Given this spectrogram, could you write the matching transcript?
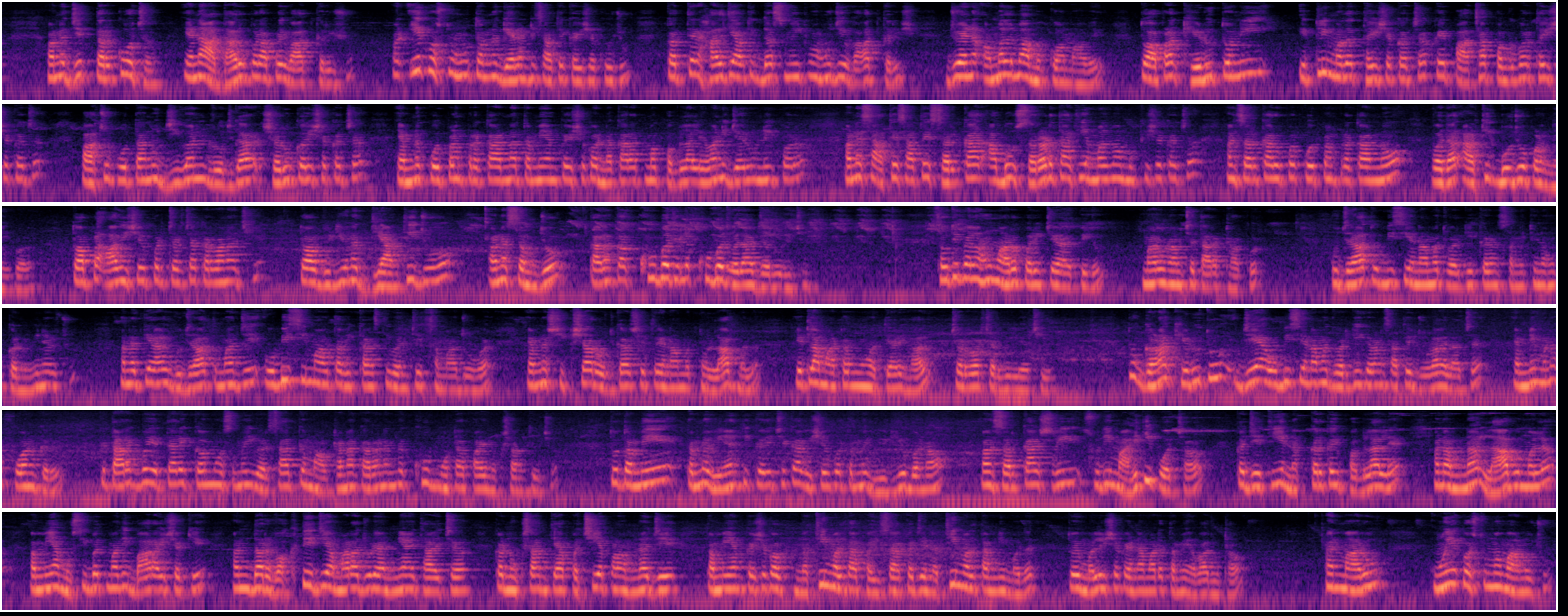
અને જે તર્કો છે એના આધાર ઉપર આપણે વાત કરીશું. પણ એક વસ્તુ હું તમને ગેરંટી સાથે કહી શકું છું કે અત્યારે હાલ જે આવતી દસ મિનિટમાં હું જે વાત કરીશ, જો એને અમલમાં મૂકવામાં આવે, તો આપણા ખેડૂતોની એટલી મદદ થઈ શકે છે કે પાછા પગભર થઈ શકે છે, પાછું પોતાનું જીવન રોજગાર શરૂ કરી શકે છે. એમને કોઈ પણ પ્રકારના તમે એમ કહી શકો નકારાત્મક પગલાં લેવાની જરૂર નહીં પડે. અને સાથે સાથે સરકાર આ બહુ સરળતાથી અમલમાં મૂકી શકે છે અને સરકાર ઉપર કોઈ પણ પ્રકારનો વધારે આર્થિક બોજો પણ નહીં પડે. તો આપણે આ વિષય ઉપર ચર્ચા કરવાના છીએ. તો આ વિડીયોને ધ્યાનથી જુઓ. અને સમજો, કારણ કે આ ખૂબ જ એટલે ખૂબ જ વધારે જરૂરી છે. સૌથી પહેલાં હું મારો પરિચય આપી દઉં. મારું નામ છે તારક ઠાકોર. ગુજરાત ઓબીસી અનામત વર્ગીકરણ સમિતિનો હું કન્વીનર છું. અને અત્યારે ગુજરાતમાં જે ઓબીસીમાં આવતા વિકાસથી વંચિત સમાજો હોય, એમને શિક્ષા, રોજગાર ક્ષેત્રે અનામતનો લાભ મળે, એટલા માટે હું અત્યારે હાલ ચળવળ ચડવી લે છીએ. તો ઘણા ખેડૂતો જે આ ઓબીસી અનામત વર્ગીકરણ સાથે જોડાયેલા છે, એમને મને ફોન કર્યો. કે તારકભાઈ, અત્યારે કમોસમી વરસાદ કે માવઠાના કારણે એમને ખૂબ મોટા પાયે નુકસાન થયું છે. તો તમે, તમને વિનંતી કરી છે કે આ વિષય પર તમે વીડિયો બનાવો પણ સરકાર શ્રી સુધી માહિતી પહોંચાડો કે જેથી એ નક્કર કંઈ પગલાં લે અને અમને લાભ મળે, અમે આ મુસીબતમાંથી બહાર આવી શકીએ. અને દર વખતે જે અમારા જોડે અન્યાય થાય છે કે નુકસાન થયા પછી પણ અમને જે તમે એમ કહી શકો નથી મળતા પૈસા કે જે નથી મળતા એમની મદદ, તો એ મળી શકે એના માટે તમે અવાજ ઉઠાવો. અને મારું હું એક વસ્તુમાં માનું છું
